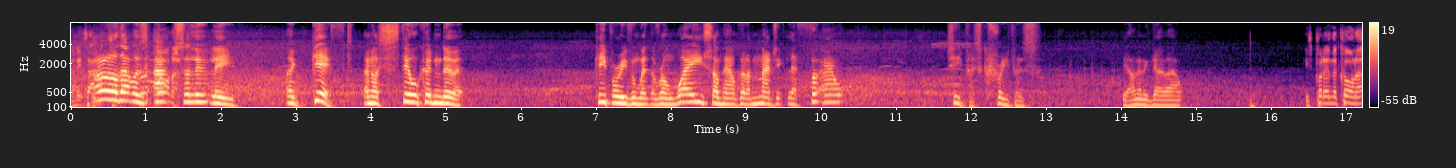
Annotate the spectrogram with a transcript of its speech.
And it's Oh, that was for a corner. absolutely a gift, and I still couldn't do it. Keeper even went the wrong way, somehow got a magic left foot out. Jeepers creepers. Yeah, I'm going to go out. He's put in the corner.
